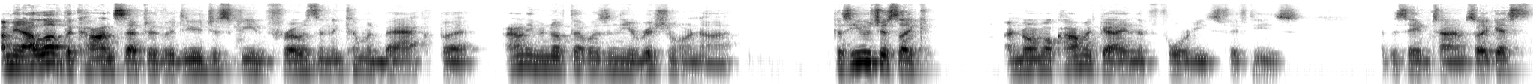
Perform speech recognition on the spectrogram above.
I mean, I love the concept of a dude just being frozen and coming back, but I don't even know if that was in the original or not. Because he was just like a normal comic guy in the 40s, 50s at the same time. So I guess,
